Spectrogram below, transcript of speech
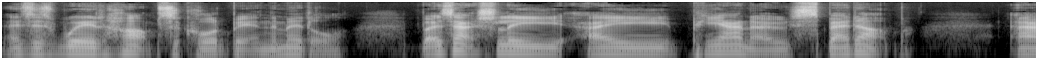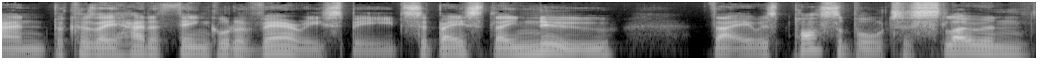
There's this weird harpsichord bit in the middle, but it's actually a piano sped up. And because they had a thing called a varispeed, so basically they knew that it was possible to slow and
